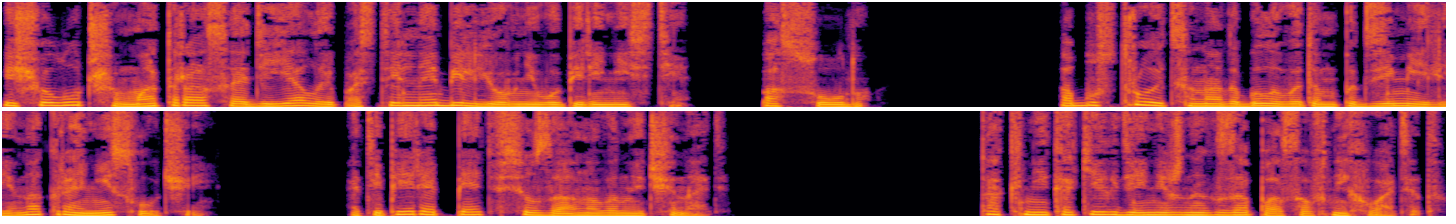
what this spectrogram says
Еще лучше матрасы, одеяло и постельное белье в него перенести, посуду. Обустроиться надо было в этом подземелье на крайний случай. А теперь опять все заново начинать. Так никаких денежных запасов не хватит.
